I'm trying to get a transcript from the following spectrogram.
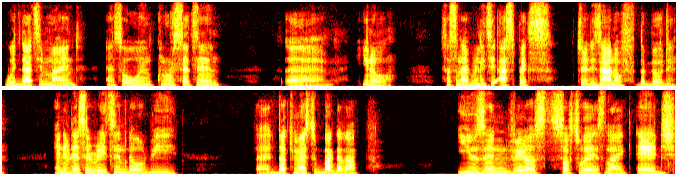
with that in mind, and so we include certain, um, you know, sustainability aspects to the design of the building. And if there's a rating, there will be uh, documents to back that up using various softwares like Edge,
